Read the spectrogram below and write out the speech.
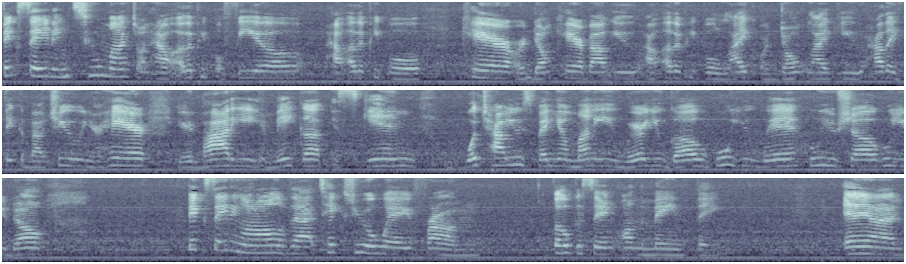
Fixating too much on how other people feel, how other people care or don't care about you, how other people like or don't like you, how they think about you and your hair, your body, your makeup, your skin, which how you spend your money, where you go, who you with, who you show, who you don't. Fixating on all of that takes you away from focusing on the main thing. And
